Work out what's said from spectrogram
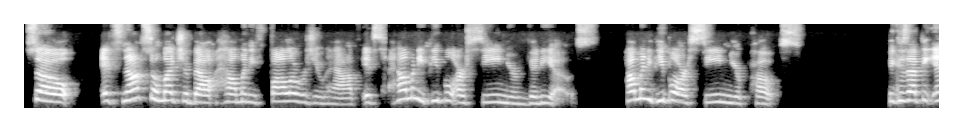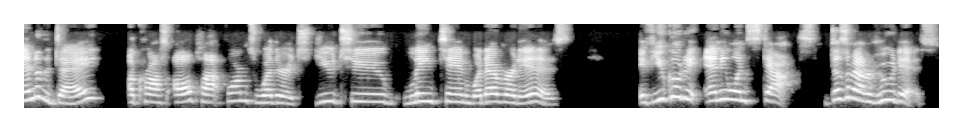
So it's not so much about how many followers you have, it's how many people are seeing your videos, how many people are seeing your posts. Because at the end of the day, across all platforms, whether it's YouTube, LinkedIn, whatever it is, if you go to anyone's stats, doesn't matter who it is,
